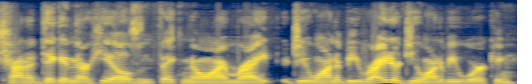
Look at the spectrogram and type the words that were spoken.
kind of dig in their heels and think, no, I'm right. Do you want to be right or do you want to be working?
